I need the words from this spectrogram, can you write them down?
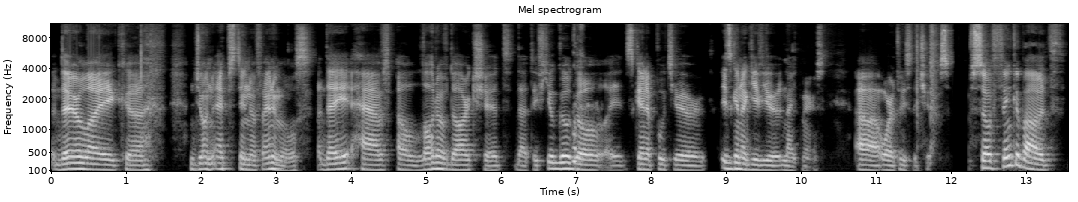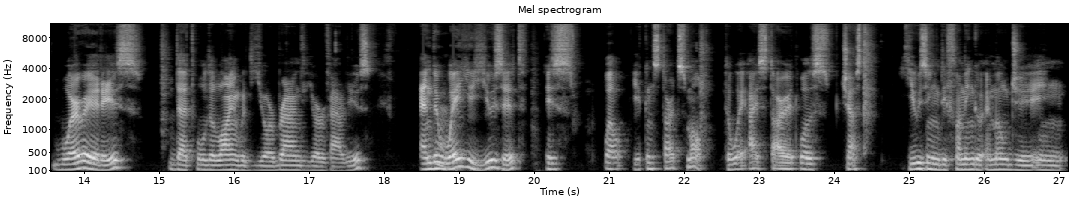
they're like uh, John Epstein of animals. They have a lot of dark shit that if you Google, it's gonna put your, it's gonna give you nightmares, uh, or at least the chills. So think about wherever it is that will align with your brand, your values, and the Hmm. way you use it is well, you can start small. The way I started was just using the flamingo emoji in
